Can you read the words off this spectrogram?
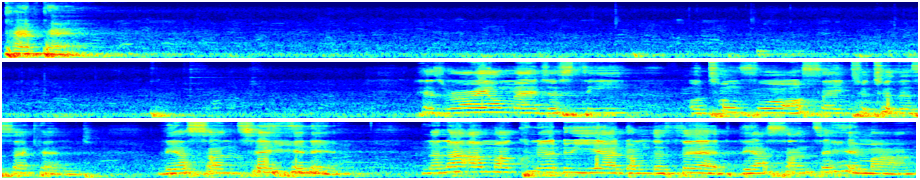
Prempe? His Royal Majesty Otumfuo Osei Tutu II, the Asante Nana Ama Konadu Yiadom III, the Asante Hema,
